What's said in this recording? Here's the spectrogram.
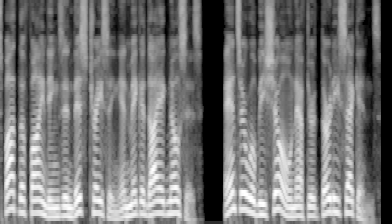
Spot the findings in this tracing and make a diagnosis. Answer will be shown after 30 seconds.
